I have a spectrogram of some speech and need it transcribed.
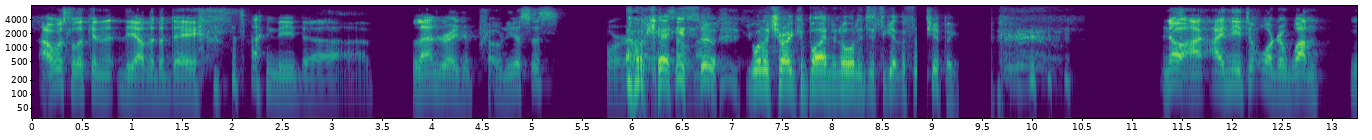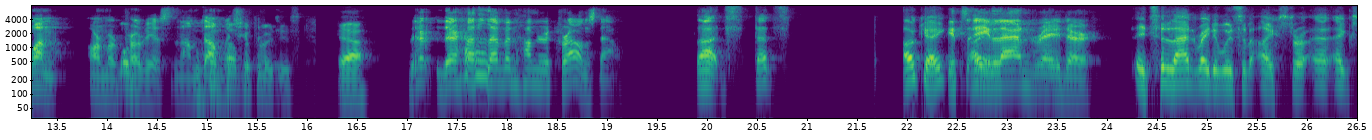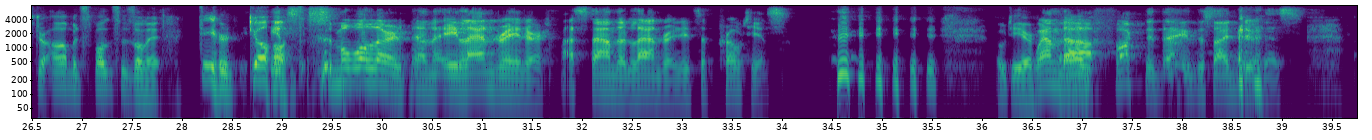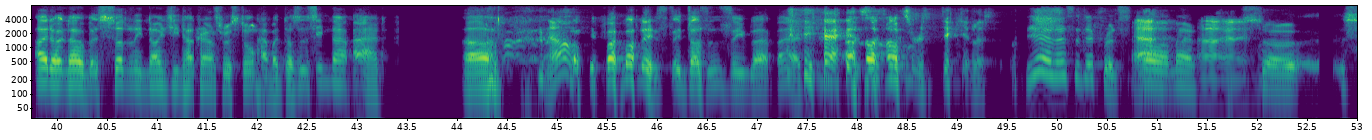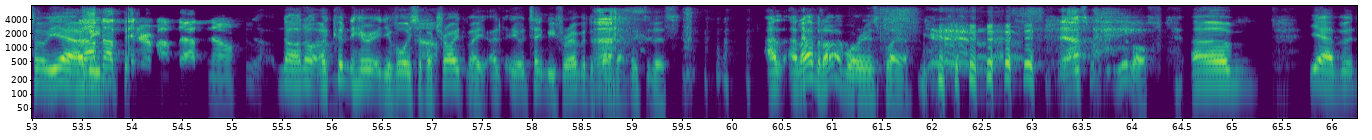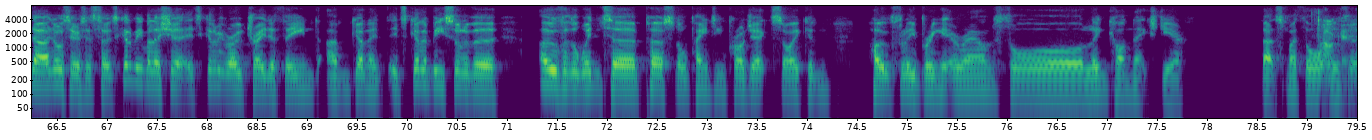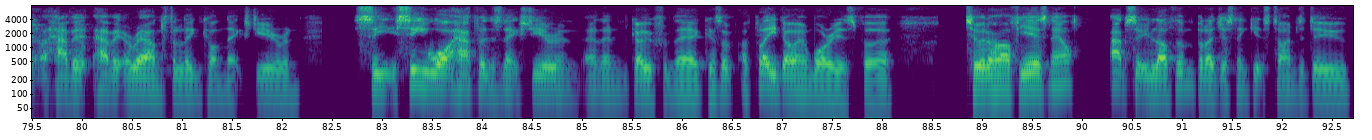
I was looking at the other day. I need uh, Land Raider Proteuses for. uh, okay so you want to try and combine an order just to get the free shipping No, I, I need to order one one armored One- Proteus, and I'm done with One shipping. produce. yeah They're they're eleven hundred crowns now. that's that's okay It's I- a Land Raider. it's a land raider with some extra uh, extra armored sponsons on it dear god It's smaller than a Land Raider, a standard Land Raider. It's a Proteus. oh dear When the Um, fuck did they decide to do this? i don't know but suddenly 1900 crowns for a stormhammer doesn't seem that bad um No. if i'm honest it doesn't seem that bad yeah, it's, it's ridiculous. yeah that's the difference Yeah. oh man Uh, so so yeah but i I'm not bitter about that. No. no no i Um, couldn't hear it in your voice if i tried mate it would take me forever to find that bitterness and, and i'm an iron warriors player Yeah. That's what we live off. Um, yeah, but no, in all seriousness, so it's going to be militia. It's going to be rogue trader themed. I'm gonna. It's going to be sort of a over the winter personal painting project, so I can hopefully bring it around for Lincoln next year. That's my thought. is that have it have it around for Lincoln next year and see see what happens next year and and then go from there because I've, I've played Iron Warriors for two and a half years now. Absolutely love them, but I just think it's time to do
